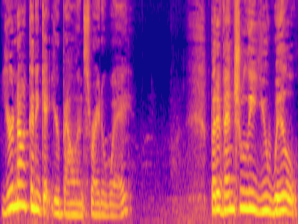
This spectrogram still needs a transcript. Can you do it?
You're not going to get your balance right away. But eventually you will.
